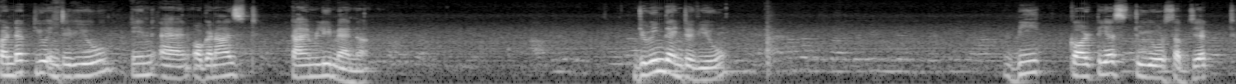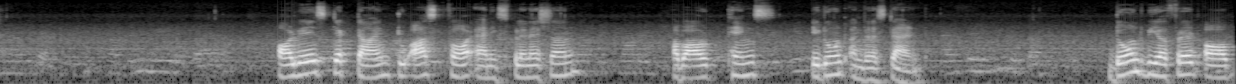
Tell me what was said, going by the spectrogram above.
Conduct your interview in an organized, timely manner. During the interview, be courteous to your subject. Always take time to ask for an explanation about things you don't understand. Don't be afraid of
